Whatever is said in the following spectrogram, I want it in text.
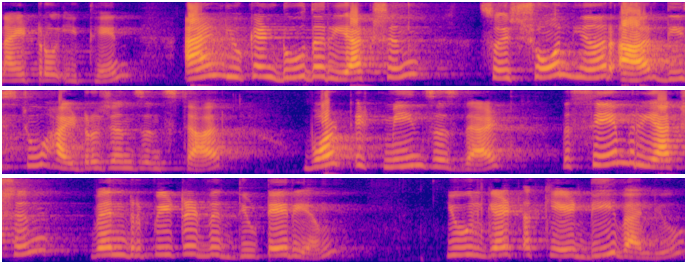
nitroethane and you can do the reaction. So, shown here are these two hydrogens in star. What it means is that the same reaction when repeated with deuterium you will get a Kd value.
